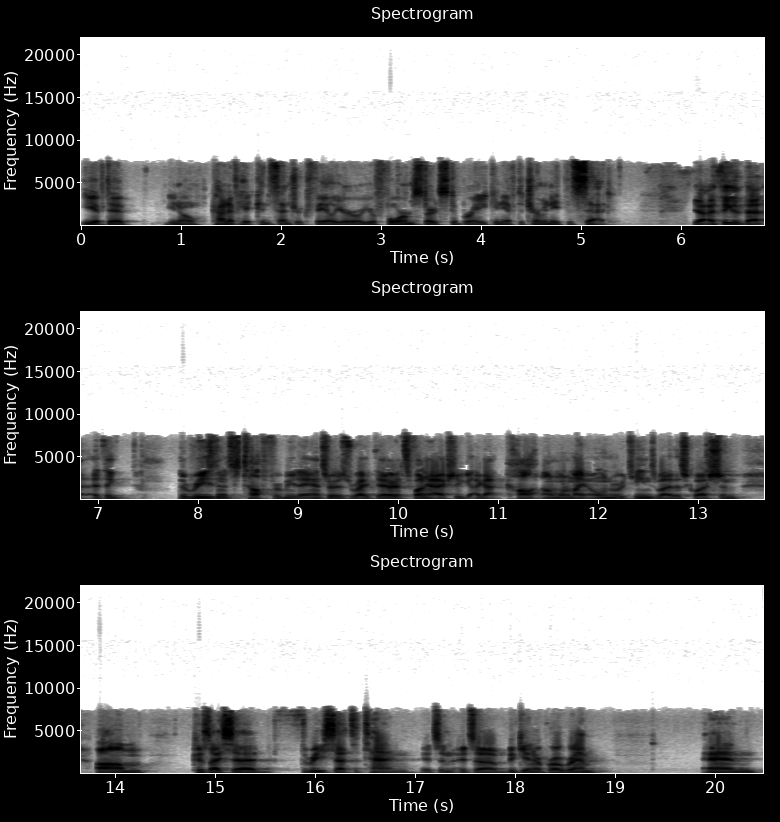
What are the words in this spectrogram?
you have to you know kind of hit concentric failure or your form starts to break and you have to terminate the set Yeah, I think that, I think the reason it's tough for me to answer is right there. It's funny. I actually I got caught on one of my own routines by this question um, because I said three sets of ten. It's an it's a beginner program, and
